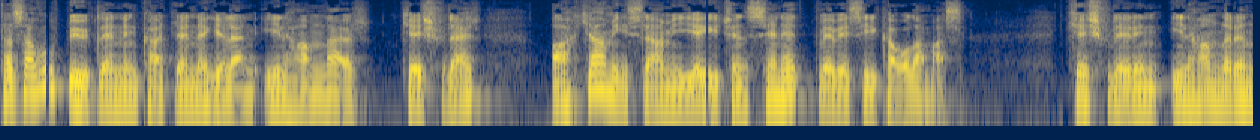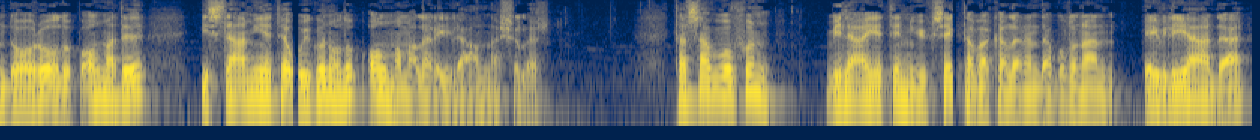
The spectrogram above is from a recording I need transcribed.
Tasavvuf büyüklerinin kalplerine gelen ilhamlar, keşfler ahkâm-ı İslamiye için senet ve vesika olamaz. Keşflerin, ilhamların doğru olup olmadığı İslamiyete uygun olup olmamalarıyla anlaşılır. Tasavvufun vilayetin yüksek tabakalarında bulunan evliya da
